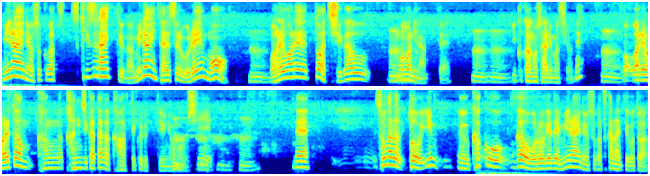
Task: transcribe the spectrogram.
未来の予測がつつきづらいっていうのは未来に対する憂いもうん。我々とは違うものになってうん。うん。いく可能性ありますよね。うん。わ我々とは感感じ方が変わってくるっていうふうに思うし、でそうなるというん過去がおぼろげで未来の予測がつかないっていうことは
